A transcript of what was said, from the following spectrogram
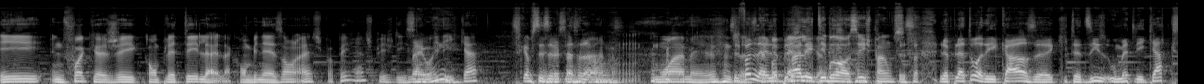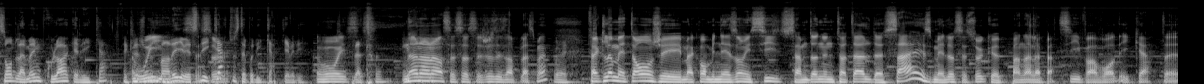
Et une fois que j'ai complété la, la combinaison, hein, je suis pas pire, hein, je pige des 5 Ben oui. et des 4. C'est comme si c'était placé d'avance. Moi, mais. C'est le- pas le pire, Mal été brassé, je pense. C'est ça. Le plateau a des cases euh, qui te disent où mettre les cartes qui sont de la même couleur que les cartes. Fait que là, je me demandais, y avait des sûr. cartes ou c'était pas des cartes qu'il y avait des. Oui, c'est Plateau. ça. Non, non, non, c'est ça, c'est juste des emplacements. Ouais. Fait que là, mettons, j'ai ma combinaison ici, ça me donne une totale de 16, mais là, c'est sûr que pendant la partie, il va y avoir des cartes euh,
